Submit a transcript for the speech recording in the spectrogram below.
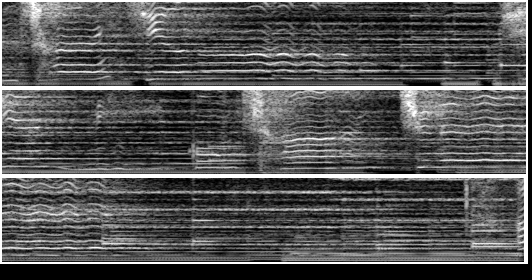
南长江，千里共婵娟。哦，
